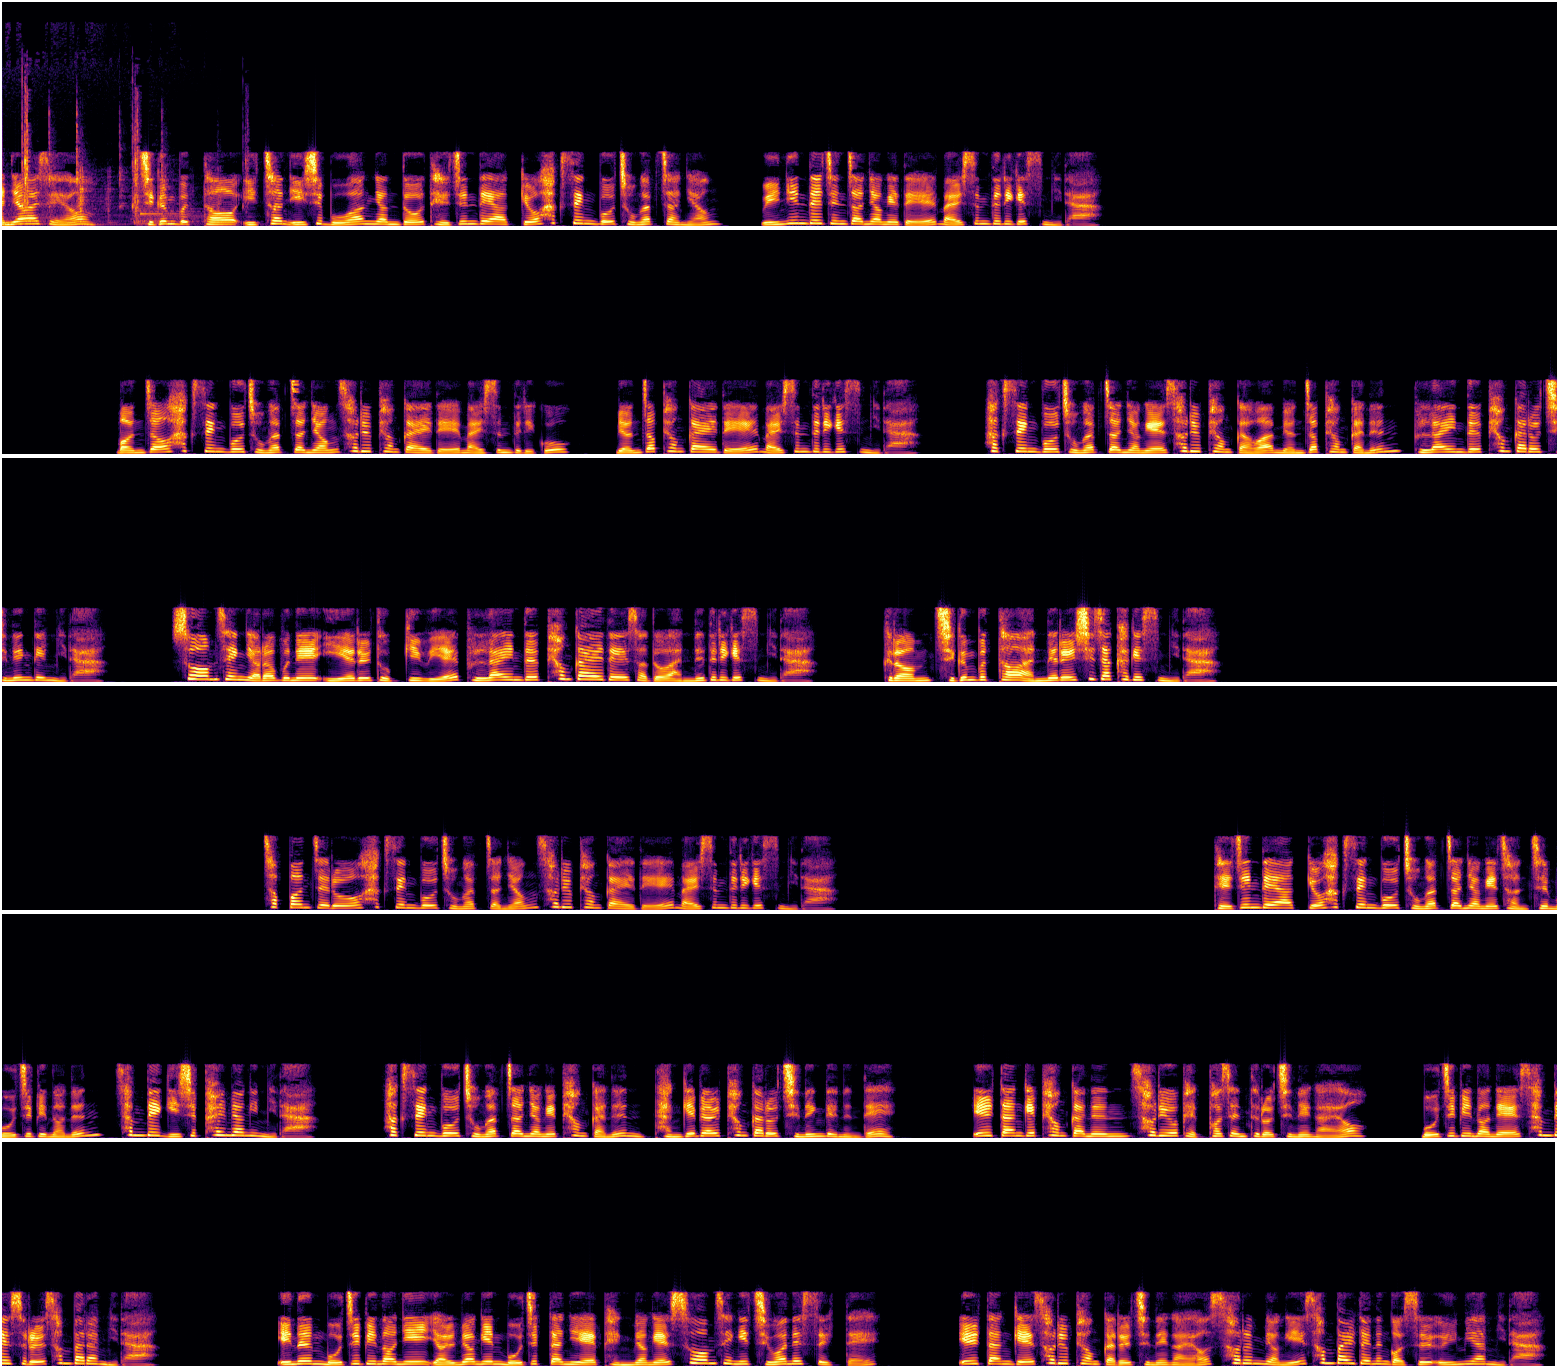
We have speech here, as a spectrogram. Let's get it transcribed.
안녕하세요. 지금부터 2025학년도 대진대학교 학생부 종합전형, 윈인대진 전형에 대해 말씀드리겠습니다. 먼저 학생부 종합전형 서류평가에 대해 말씀드리고 면접평가에 대해 말씀드리겠습니다. 학생부 종합전형의 서류평가와 면접평가는 블라인드 평가로 진행됩니다. 수험생 여러분의 이해를 돕기 위해 블라인드 평가에 대해서도 안내드리겠습니다. 그럼 지금부터 안내를 시작하겠습니다. 첫 번째로 학생부 종합전형 서류평가에 대해 말씀드리겠습니다. 대진대학교 학생부 종합전형의 전체 모집 인원은 328명입니다. 학생부 종합전형의 평가는 단계별 평가로 진행되는데 1단계 평가는 서류 100%로 진행하여 모집 인원의 3배수를 선발합니다. 이는 모집 인원이 10명인 모집 단위에 100명의 수험생이 지원했을 때 1단계 서류 평가를 진행하여 30명이 선발되는 것을 의미합니다.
